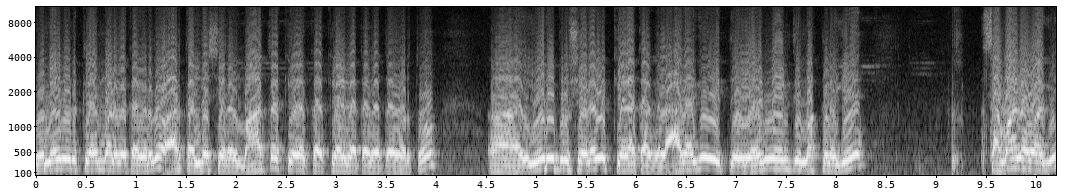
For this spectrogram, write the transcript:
ಇವನೇನು ಕ್ಲೈಮ್ ಮಾಡ್ಬೇಕಾಗಿರೋದು, ಅವ್ರ ತಂದೆ ಶೇರಲ್ಲಿ ಮಾತ್ರ ಕೇಳಬೇಕಾಗತ್ತೆ ಹೊರತು ಇವರಿಬ್ರು ಶೇರ್ ಅಲ್ಲಿ ಕೇಳಕ್ಕಾಗಲ್ಲ. ಹಾಗಾಗಿ ಎರಡನೇ ಹೆಂಡತಿ ಮಕ್ಕಳಿಗೆ ಸಮಾನವಾಗಿ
